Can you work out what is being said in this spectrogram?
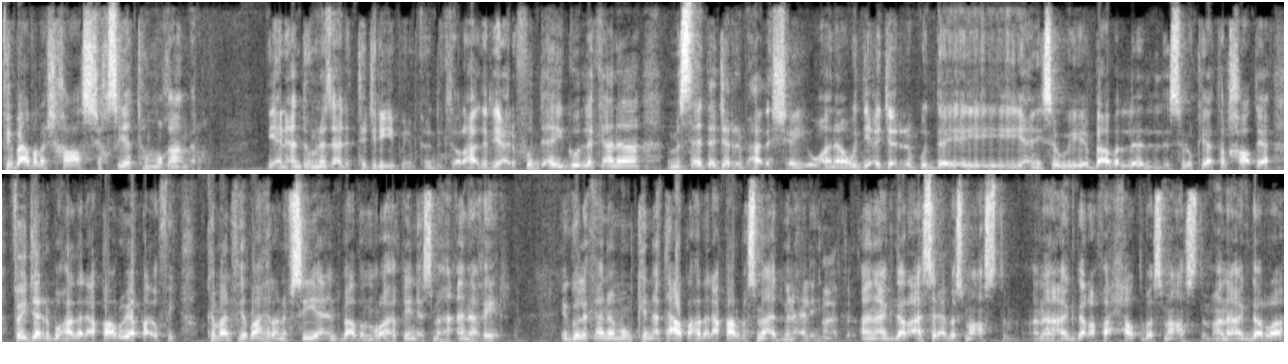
في بعض الأشخاص شخصيتهم مغامرة. يعني عندهم نزعة للتجريب يمكن الدكتور عادل يعرف. ود يقول لك أنا مستعد أجرب هذا الشيء وأنا ودي أجرب ودي يعني يسوي بعض ال- السلوكيات الخاطئة فيجربوا هذا العقار ويقعوا فيه. وكمان في ظاهرة نفسية عند بعض المراهقين اسمها أنا غير. يقول لك أنا ممكن أتعاطى هذا العقار بس ما أدمن عليه. ما. أنا أقدر أسرع بس ما أصدم. أنا أقدر أفحط بس ما أصدم. أنا أقدر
